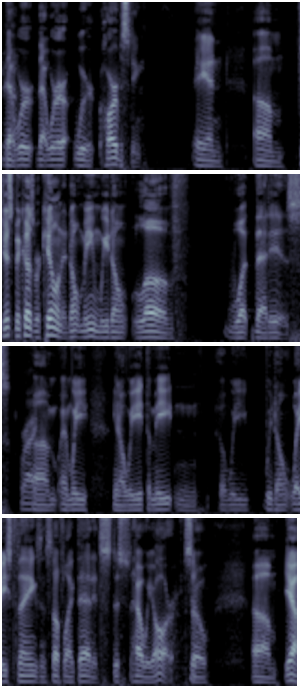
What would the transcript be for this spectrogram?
Yeah. that we're that we're we're harvesting, and um, just because we're killing it, don't mean we don't love what that is. Right. Um, and we you know we eat the meat and we we don't waste things and stuff like that. It's just how we are. So, um, yeah.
